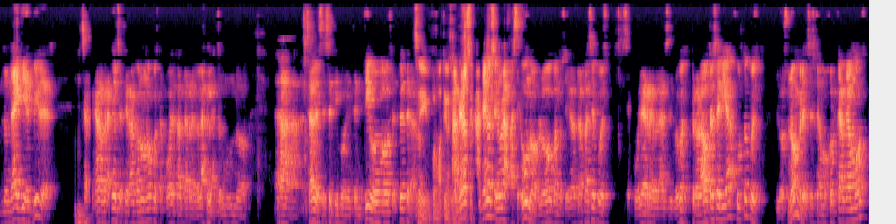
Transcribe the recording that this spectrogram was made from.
donde hay 10 bidders. Si al final la operación se cierra con uno, pues tampoco hace falta revelarle a todo el mundo, ah, ¿sabes? Ese tipo de incentivos, etcétera, ¿no? Sí, información. Al menos, al menos en una fase 1. Luego, cuando se llega a otra fase, pues se puede revelar ese tipo de cosas. Pero la otra sería justo, pues, los nombres. Es que a lo mejor cargamos,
